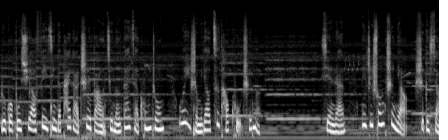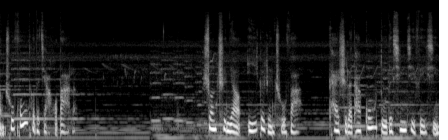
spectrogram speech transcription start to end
如果不需要费劲的拍打翅膀就能待在空中，为什么要自讨苦吃呢？显然，那只双翅鸟是个想出风头的家伙罢了。双翅鸟一个人出发，开始了它孤独的星际飞行。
